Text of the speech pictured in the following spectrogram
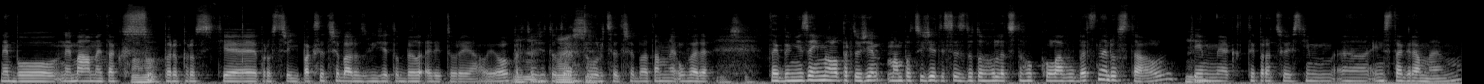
nebo nemáme tak uh-huh. super prostě prostředí. Pak se třeba rozví, že to byl editoriál, jo? Mhm. protože to no, ten jasně. tvůrce třeba tam neuvede. Jasně. Tak by mě zajímalo, protože mám pocit, že ty se do tohohle z toho kola vůbec nedostal, uh-huh. tím, jak ty pracuješ s tím uh, Instagramem.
